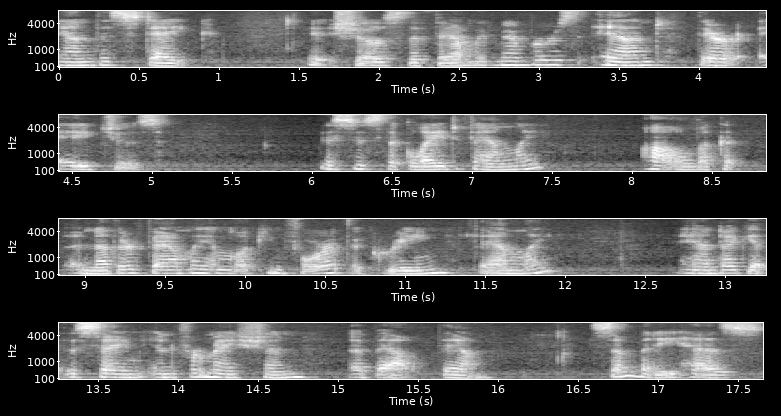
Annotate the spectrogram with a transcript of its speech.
and the stake. It shows the family members and their ages. This is the Glade family. I'll look at another family I'm looking for, the Green family, and I get the same information about them. Somebody has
